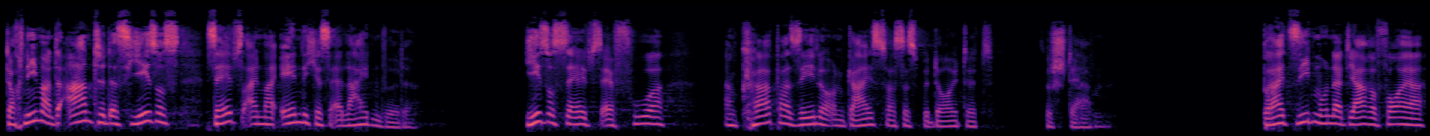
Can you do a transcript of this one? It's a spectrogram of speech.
Doch niemand ahnte, dass Jesus selbst einmal Ähnliches erleiden würde. Jesus selbst erfuhr an Körper, Seele und Geist, was es bedeutet, zu sterben. Bereits 700 Jahre vorher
